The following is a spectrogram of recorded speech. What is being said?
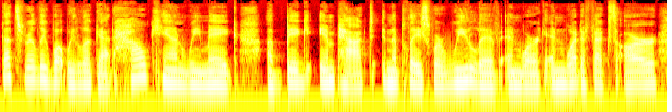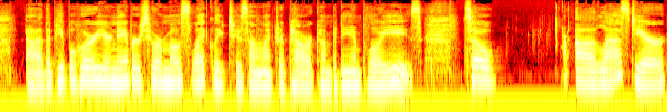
that's really what we look at. How can we make a big impact in the place where we live and work, and what affects our uh, the people who are your neighbors who are most likely Tucson Electric Power Company employees? So uh, last year,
